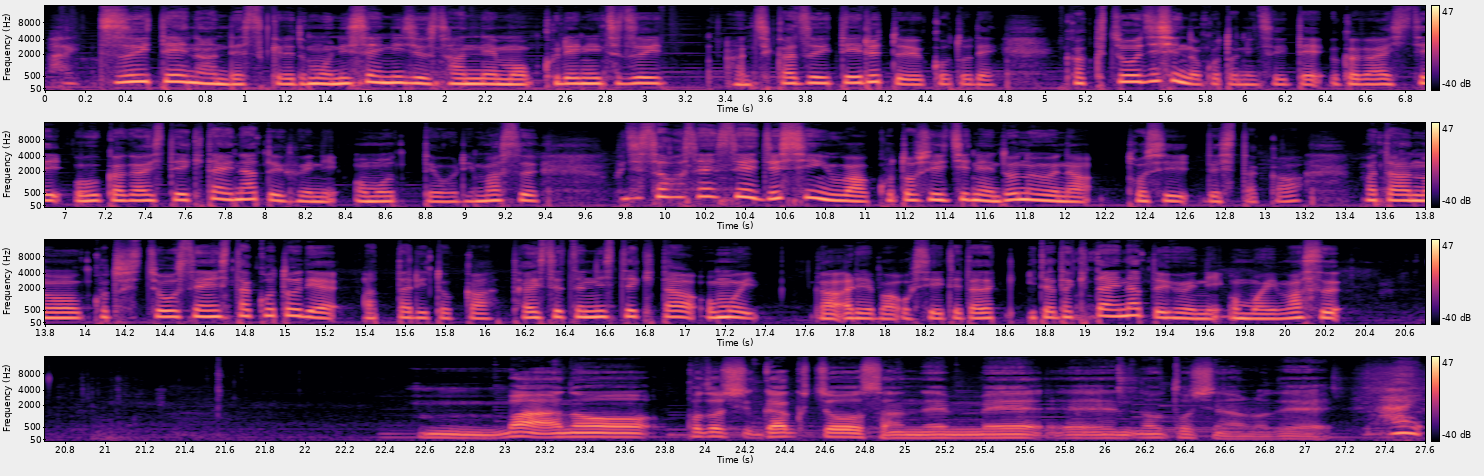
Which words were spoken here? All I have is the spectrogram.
はい、続いてなんですけれども2023年も暮れに続いあ近づいているということで学長自身のことについて伺いしてお伺いしていきたいなというふうに思っております藤沢先生自身は今年1年どのような年でしたか？またあの今年挑戦したことであったりとか大切にしてきた思いがあれば教えていただきいただきたいなというふうに思いますうん、まああの今年学長3年目えーの年なので、はい。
